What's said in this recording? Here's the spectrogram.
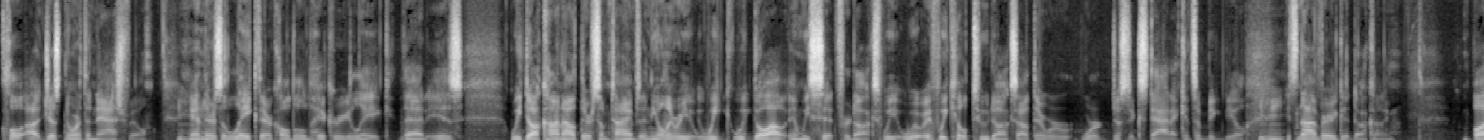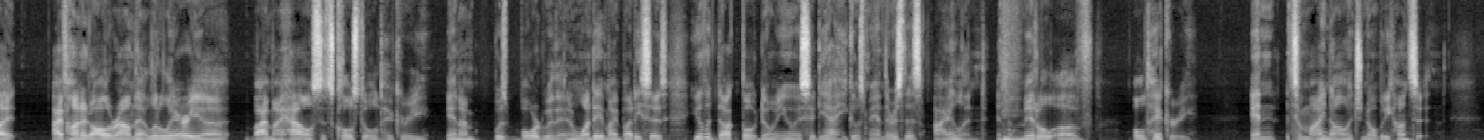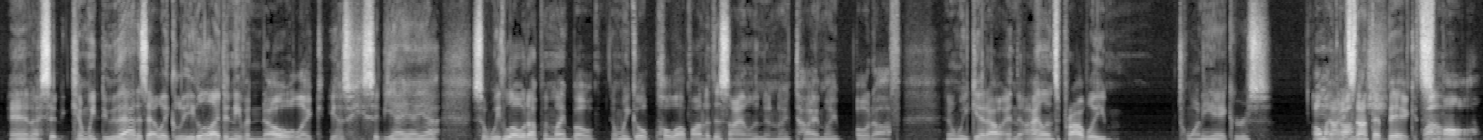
clo- uh, just north of Nashville, Mm-hmm. and there's a lake there called Old Hickory Lake that is. We duck hunt out there sometimes, and the only re- we we go out and we sit for ducks. We, we if we kill two ducks out there, we're we're just ecstatic. It's a big deal. Mm-hmm. It's not very good duck hunting, but I've hunted all around that little area by my house. It's close to Old Hickory, and I was bored with it. And one day my buddy says, "You have a duck boat, don't you?" I said, "Yeah." He goes, "Man, there's this island in the middle of Old Hickory, and to my knowledge, nobody hunts it." And I said, "Can we do that? Is that like legal?" I didn't even know. Like, yes, he said, "Yeah, yeah, yeah." So we load up in my boat and we go pull up onto this island, and I tie my boat off, and we get out, and the island's probably twenty acres. Oh my gosh. It's not that big. It's Wow. small.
